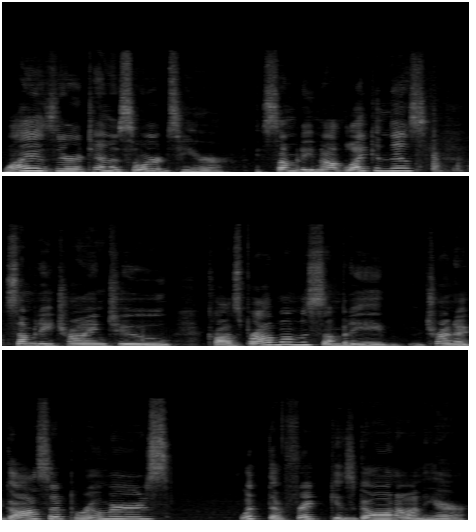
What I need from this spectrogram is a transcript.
Why is there a Ten of Swords here? Somebody not liking this, somebody trying to cause problems, somebody trying to gossip, rumors. What the frick is going on here?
